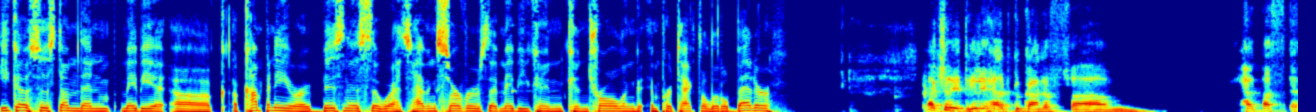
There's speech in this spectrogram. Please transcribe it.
ecosystem than maybe a, a, company or a business that was having servers that maybe you can control and, and protect a little better? Actually, it really helped to kind of um, help us uh,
